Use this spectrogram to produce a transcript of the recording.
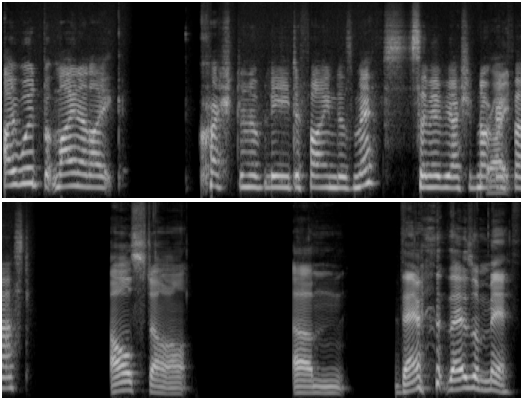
I would, but mine are like questionably defined as myths, so maybe I should not Right. go first. I'll start. Um, there, there's a myth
